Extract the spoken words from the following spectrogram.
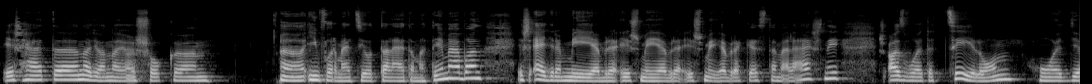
és hát nagyon-nagyon sok információt találtam a témában, és egyre mélyebbre és mélyebbre és mélyebbre kezdtem el ásni, és az volt a célom, hogy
